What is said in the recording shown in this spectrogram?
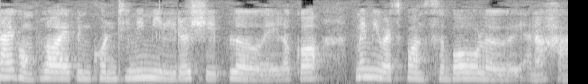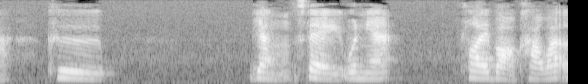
นายของพลอยเป็นคนที่ไม่มี leadership เลย แล้วก็ไม่มี responsible เลยนะคะ คืออย่างเซวันเนี้ยพลอยบอกเขาว่าเอ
